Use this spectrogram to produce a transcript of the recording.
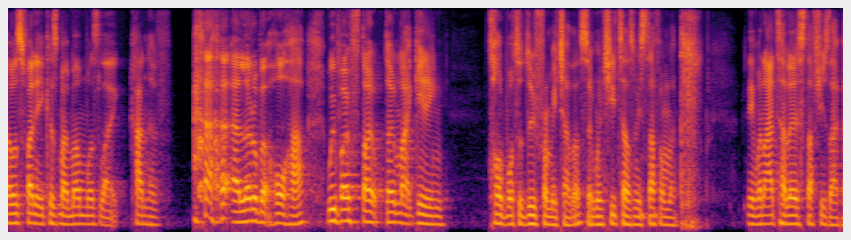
it was funny because my mum was like kind of a little bit hoha. We both don't don't like getting told what to do from each other. So when she tells me stuff, I'm like, "Pfft." then when I tell her stuff, she's like,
